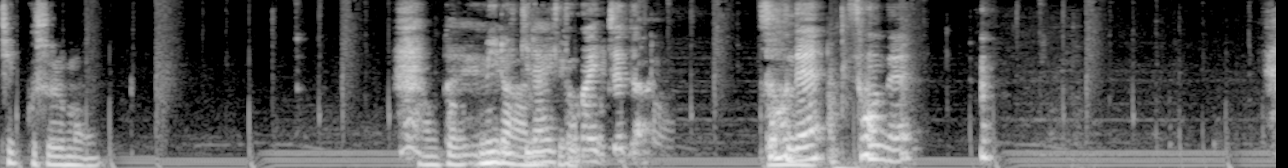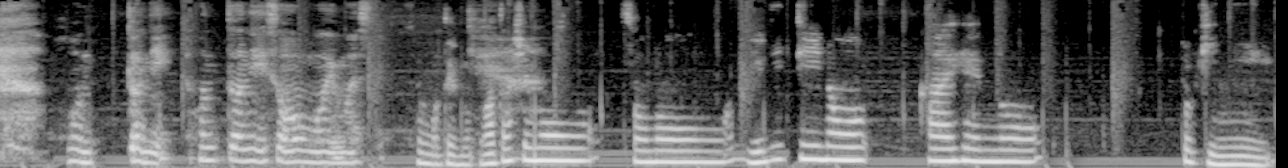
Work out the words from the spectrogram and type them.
チェックするもん。ちゃんとミラー見てい人。が言っちゃった。そうね、そうね。本当に、本当にそう思いました。そう、でも私も、その、 Unity の改変の時に、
